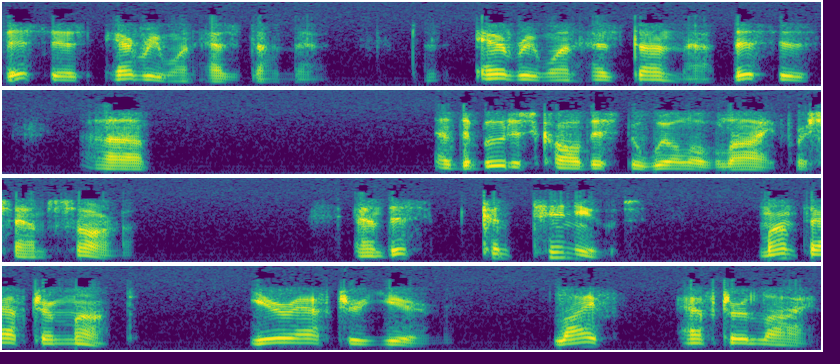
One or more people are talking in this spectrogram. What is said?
This is, everyone has done that. Everyone has done that. This is, uh, the Buddhists call this the wheel of life or samsara. And this continues month after month, year after year, life after life,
